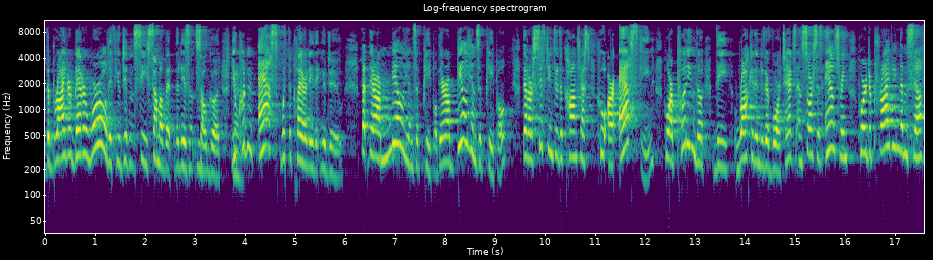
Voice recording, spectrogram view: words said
the brighter, better world if you didn't see some of it that isn't so mm-hmm. good. You Yeah. couldn't ask with the clarity that you do. But there are millions of people, there are billions of people that are sifting through the contrast who are asking, who are putting the, the rocket into their vortex, and sources answering, who are depriving themselves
